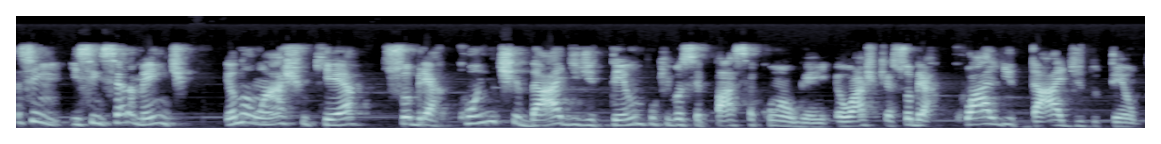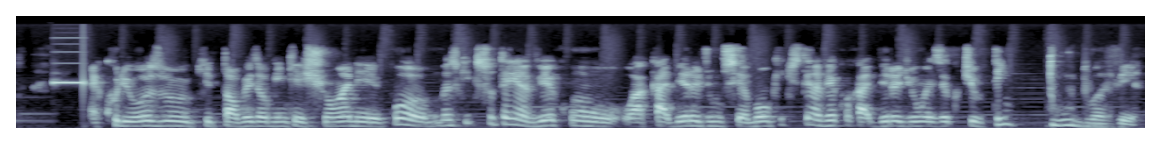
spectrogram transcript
Assim, e sinceramente, eu não acho que é sobre a quantidade de tempo que você passa com alguém, eu acho que é sobre a qualidade do tempo é curioso que talvez alguém questione, pô, mas o que isso tem a ver com a cadeira de um CMO? O que isso tem a ver com a cadeira de um executivo? Tem tudo a ver.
